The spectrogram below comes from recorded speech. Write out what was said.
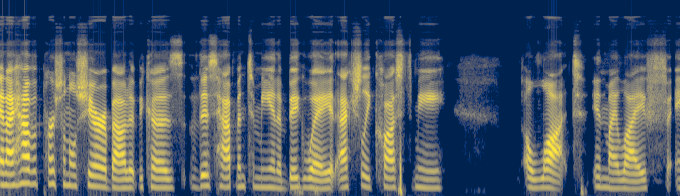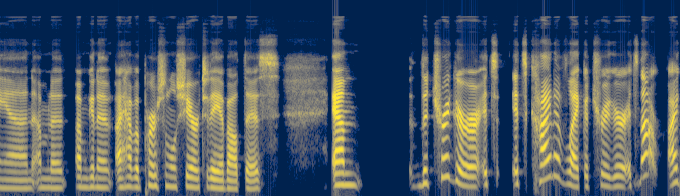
and I have a personal share about it because this happened to me in a big way. It actually cost me a lot in my life and I'm going to I'm going to I have a personal share today about this. And the trigger, it's it's kind of like a trigger. It's not I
